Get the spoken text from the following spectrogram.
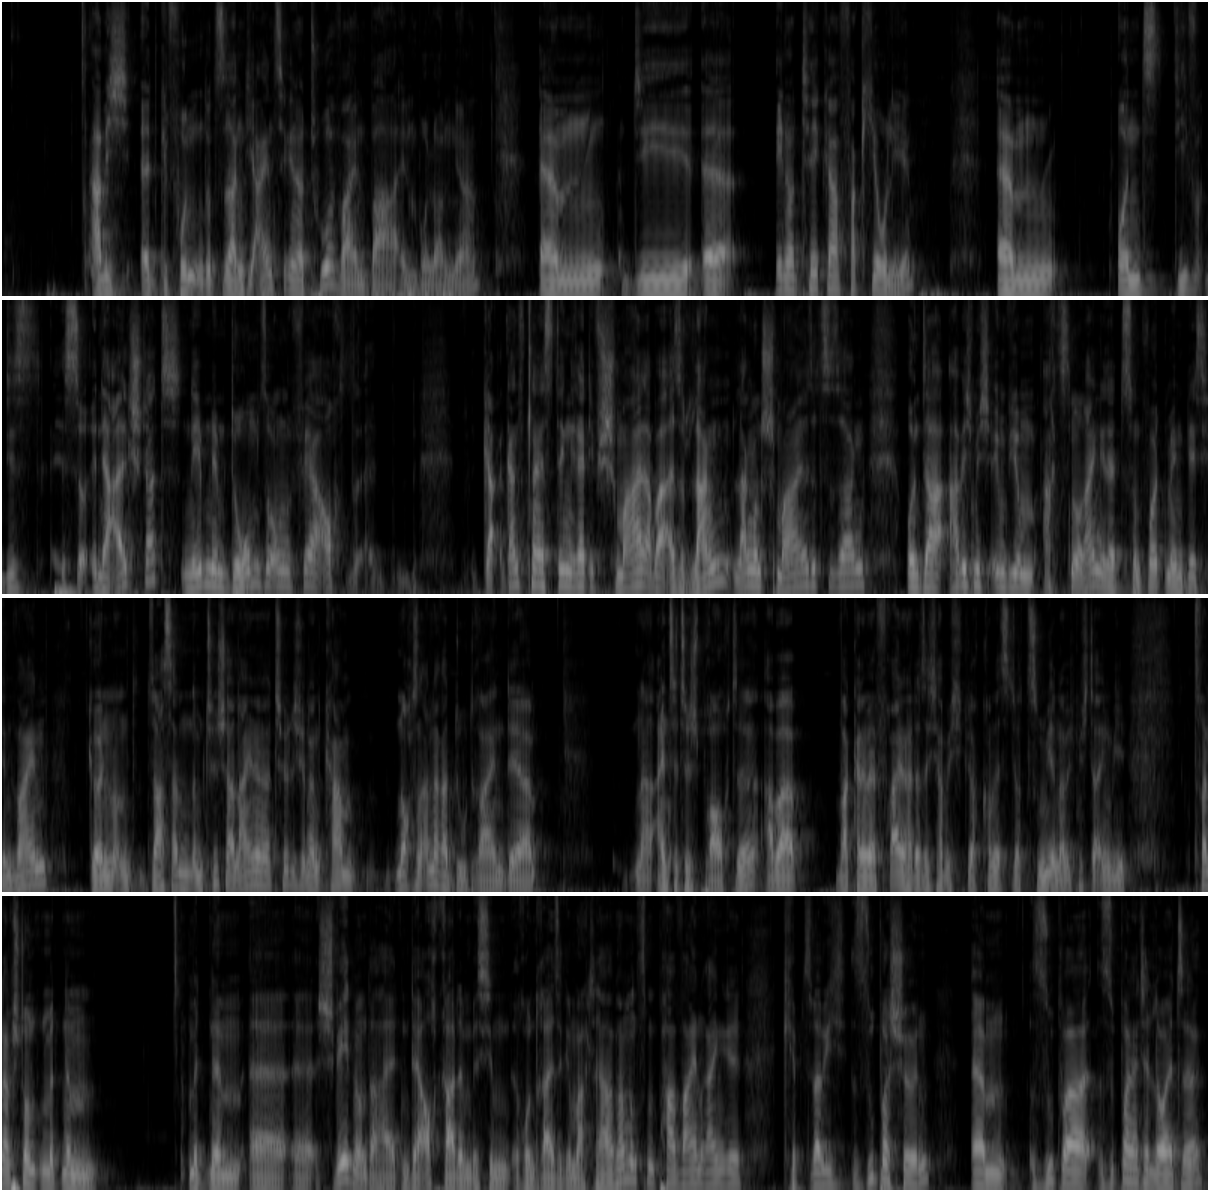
habe ich äh, gefunden, sozusagen die einzige Naturweinbar in Bologna. Ähm, die äh, Enoteca Facchioli. Ähm, und die, die ist, ist, so in der Altstadt, neben dem Dom so ungefähr, auch äh, ganz kleines Ding, relativ schmal, aber also lang, lang und schmal sozusagen. Und da habe ich mich irgendwie um 18 Uhr reingesetzt und wollte mir ein Gläschen Wein gönnen und saß an einem Tisch alleine natürlich. Und dann kam noch so ein anderer Dude rein, der einen Einzeltisch brauchte, aber war keiner mehr frei. Dann hat er sich, habe ich gedacht, komm, jetzt doch zu mir. Dann habe ich mich da irgendwie zweieinhalb Stunden mit einem mit einem äh, äh, Schweden unterhalten, der auch gerade ein bisschen Rundreise gemacht hat. Wir haben uns ein paar Wein reingekippt, war wirklich super schön. Ähm, super, super nette Leute.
